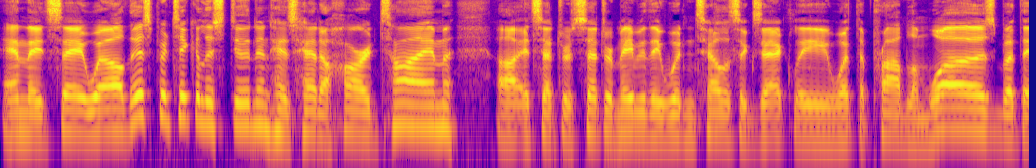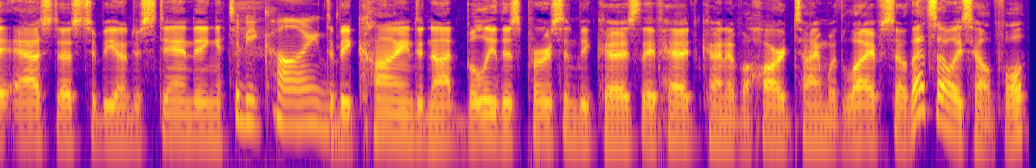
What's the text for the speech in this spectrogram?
and they'd say, Well, this particular student has had a hard time, etc., uh, etc. Et Maybe they wouldn't tell us exactly what the problem was, but they asked us to be understanding, to be kind, to be kind, and not bully this person because they've had kind of a hard time with life. So that's always helpful.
